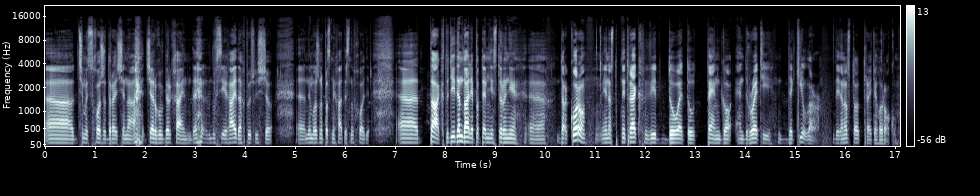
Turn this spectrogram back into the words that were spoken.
Е, чимось схоже, до речі, на чергу в Бергхайн, де в всіх гайдах пишуть, що е, не можна посміхатись на вході. Е, так, тоді йдемо далі по темній стороні е, Даркору. І наступний трек від дуету Tango and Retty The Killer 93-го року.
